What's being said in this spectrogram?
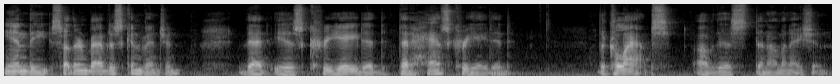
in the Southern Baptist Convention that is created, that has created the collapse of this denomination.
